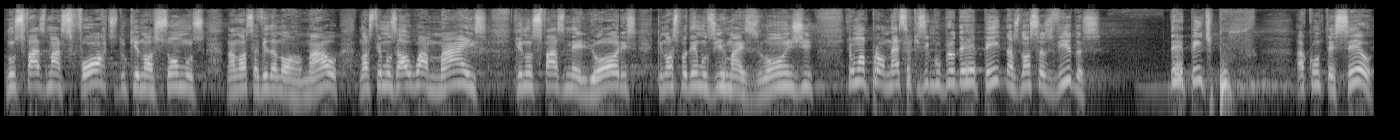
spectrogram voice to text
nos faz mais fortes do que nós somos na nossa vida normal. Nós temos algo a mais que nos faz melhores, que nós podemos ir mais longe. Tem uma promessa que se cumpriu de repente nas nossas vidas. De repente, puf, aconteceu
